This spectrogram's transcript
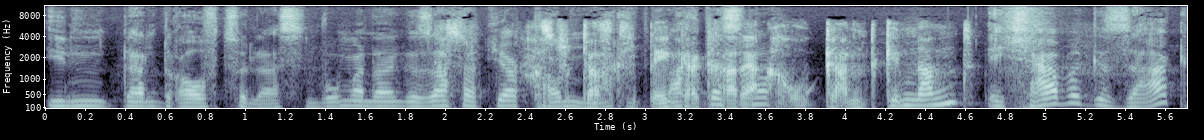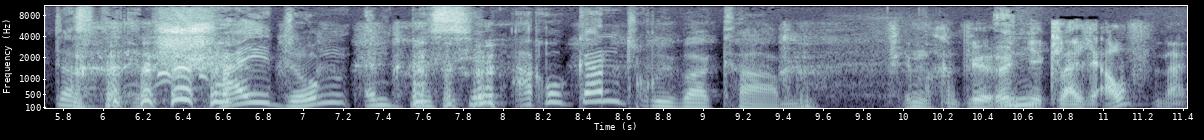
ihn dann drauf zu lassen, wo man dann gesagt hast, hat, ja komm, hast du das mach, Baker mach gerade arrogant genannt? Ich habe gesagt, dass die Entscheidung ein bisschen arrogant rüberkam. Wir, machen, wir hören ihn, hier gleich auf. Nein.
